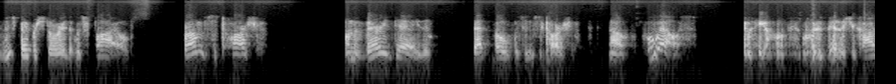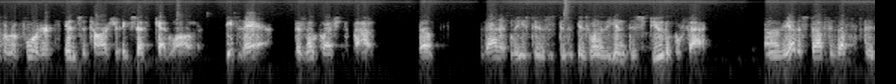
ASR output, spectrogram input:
a newspaper story that was filed from Satartia on the very day that that boat was in Satartia. Now, who else would have been a Chicago reporter in Satartia except Cadwallader? He's there. There's no question about it. So that at least is, is, is one of the indisputable facts. Uh, the other stuff is up is,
